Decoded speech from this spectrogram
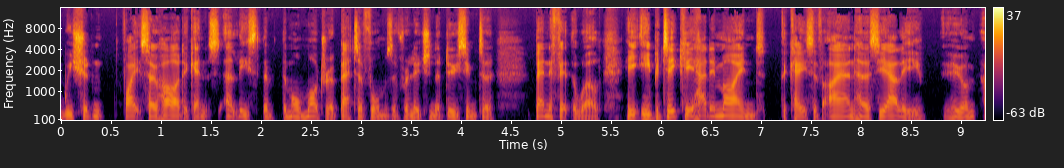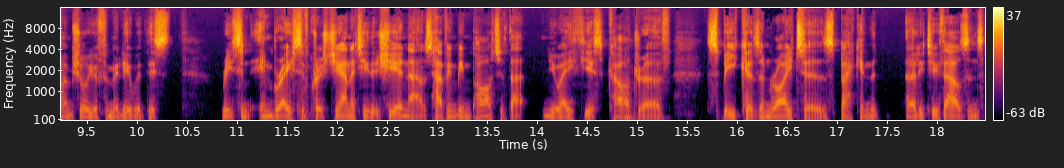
we shouldn't fight so hard against at least the, the more moderate, better forms of religion that do seem to benefit the world. He, he particularly had in mind the case of Ayaan Hirsi Ali, who I'm, I'm sure you're familiar with this recent embrace of Christianity that she announced, having been part of that new atheist cadre of speakers and writers back in the early 2000s.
